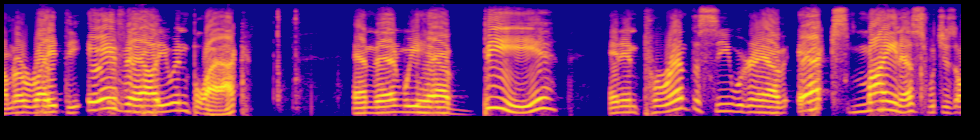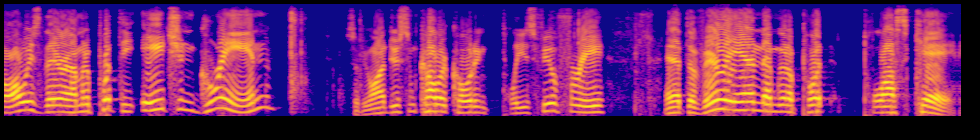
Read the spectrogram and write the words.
I'm going to write the a value in black, and then we have b, and in parentheses we're going to have x minus, which is always there, and I'm going to put the h in green. So if you want to do some color coding, please feel free. And at the very end, I'm going to put plus k.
